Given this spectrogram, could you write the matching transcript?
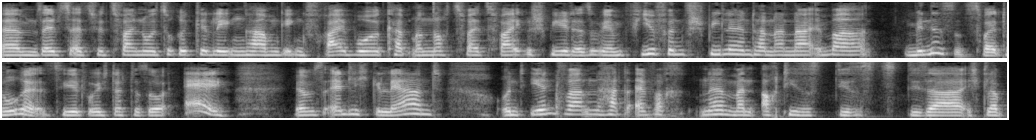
Ähm, selbst als wir 2-0 zurückgelegen haben gegen Freiburg, hat man noch 2-2 gespielt. Also wir haben vier, fünf Spiele hintereinander immer mindestens zwei Tore erzielt, wo ich dachte so, ey, wir haben es endlich gelernt. Und irgendwann hat einfach, ne, man auch dieses, dieses, dieser, ich glaube,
